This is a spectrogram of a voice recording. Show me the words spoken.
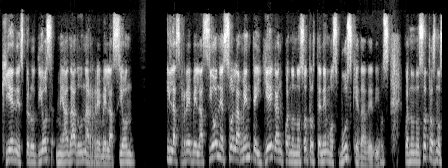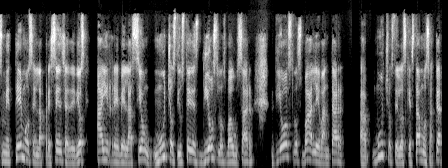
quiénes, pero Dios me ha dado una revelación y las revelaciones solamente llegan cuando nosotros tenemos búsqueda de Dios. Cuando nosotros nos metemos en la presencia de Dios, hay revelación. Muchos de ustedes, Dios los va a usar. Dios los va a levantar a muchos de los que estamos acá,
